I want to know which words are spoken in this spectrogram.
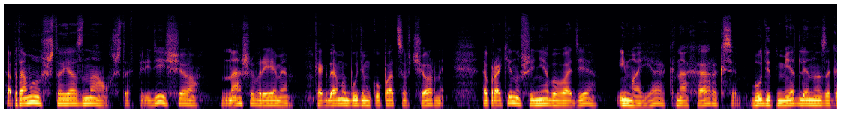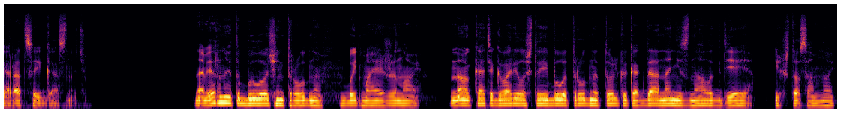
а потому, что я знал, что впереди еще Наше время, когда мы будем купаться в черной, опрокинувшей небо в воде, и маяк на Хараксе будет медленно загораться и гаснуть. Наверное, это было очень трудно — быть моей женой. Но Катя говорила, что ей было трудно только когда она не знала, где я и что со мной.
